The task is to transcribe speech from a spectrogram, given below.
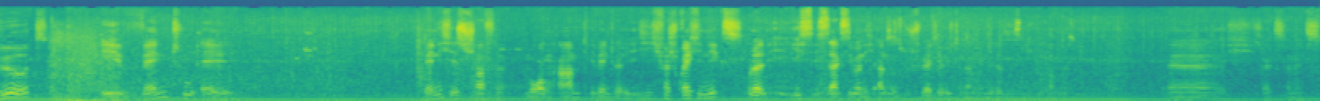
wird eventuell, wenn ich es schaffe, morgen Abend, eventuell, ich, ich verspreche nichts, oder ich, ich sag's lieber nicht an, sonst beschwert ihr euch dann am Ende, dass es nicht gekommen ist. Äh, ich sag's dann jetzt.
